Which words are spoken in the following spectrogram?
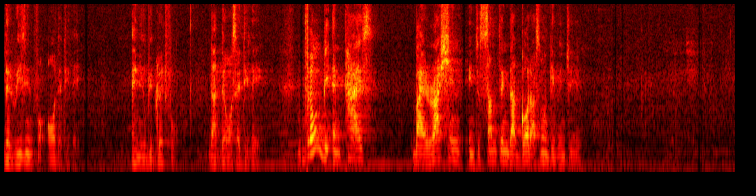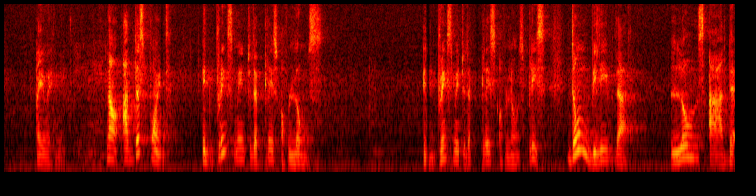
the reason for all the delay. And you'll be grateful that there was a delay. Don't be enticed by rushing into something that God has not given to you. Are you with me? Now, at this point, it brings me to the place of loans. It brings me to the place of loans. Please, don't believe that loans are the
